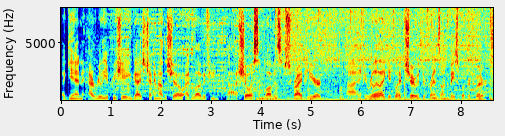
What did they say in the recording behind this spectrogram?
Again, I really appreciate you guys checking out the show. I'd love if you uh, show us some love and subscribe here. Uh, and if you really like it, go ahead and share it with your friends on Facebook or Twitter.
